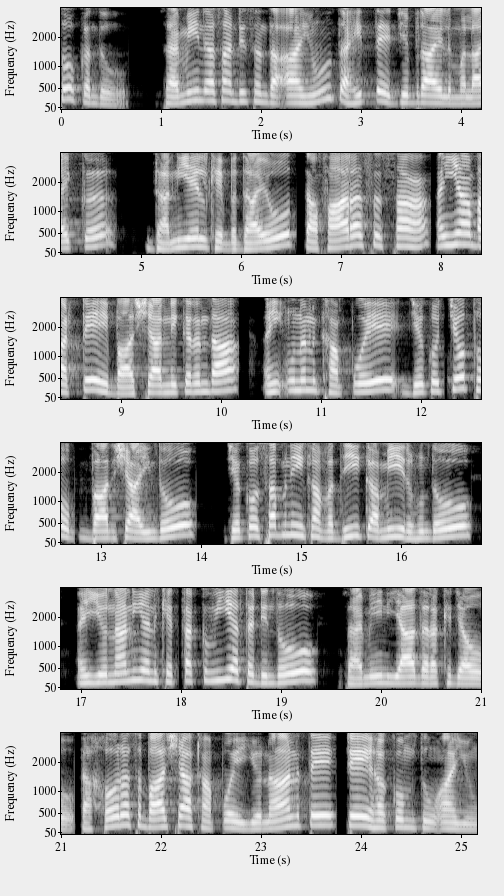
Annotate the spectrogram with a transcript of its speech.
सो कंदो समीन असां ॾिसंदा आहियूं त हिते जिब्राहिल मलाइक दानियल खे ॿुधायो त फ़ारस सां अञा बि टे बादशाह निकिरंदा ऐं उन्हनि खां पोइ जेको चोथो बादिशाह ईंदो जेको सभिनी खां वधीक अमीर हूंदो ऐं यूनानियनि खे तकवीयत ॾींदो समीन यादि रखजो त ख़ौरस बादशाह खां पोइ यूनान ते टे हुकूमतूं आयूं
